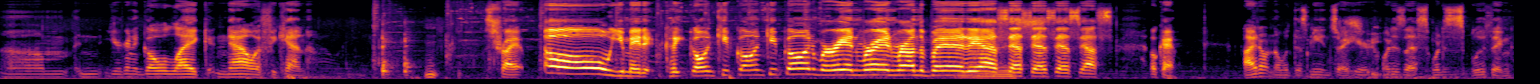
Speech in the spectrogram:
Um, and you're gonna go like now if you can. Mm. Let's try it. Oh, you made it. Keep going. Keep going. Keep going. We're in. We're in. We're on the bed. Yes. Yes. Yes. Yes. Yes. Okay. I don't know what this means right here. What is this? What is this blue thing?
